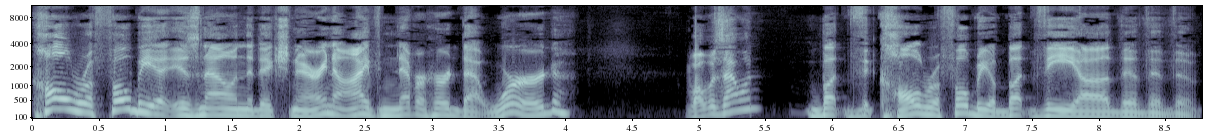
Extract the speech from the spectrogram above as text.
Coulrophobia is now in the dictionary. Now, I've never heard that word, what was that one? But the coulrophobia, but the, uh, the, the, the,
